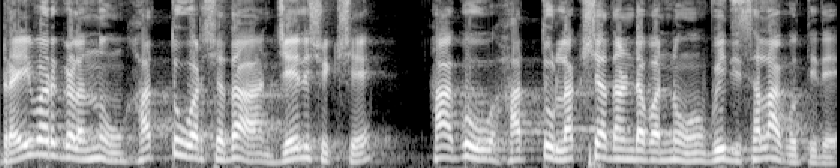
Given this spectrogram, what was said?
ಡ್ರೈವರ್ಗಳನ್ನು ಹತ್ತು ವರ್ಷದ ಜೈಲು ಶಿಕ್ಷೆ ಹಾಗೂ ಹತ್ತು ಲಕ್ಷ ದಂಡವನ್ನು ವಿಧಿಸಲಾಗುತ್ತಿದೆ.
